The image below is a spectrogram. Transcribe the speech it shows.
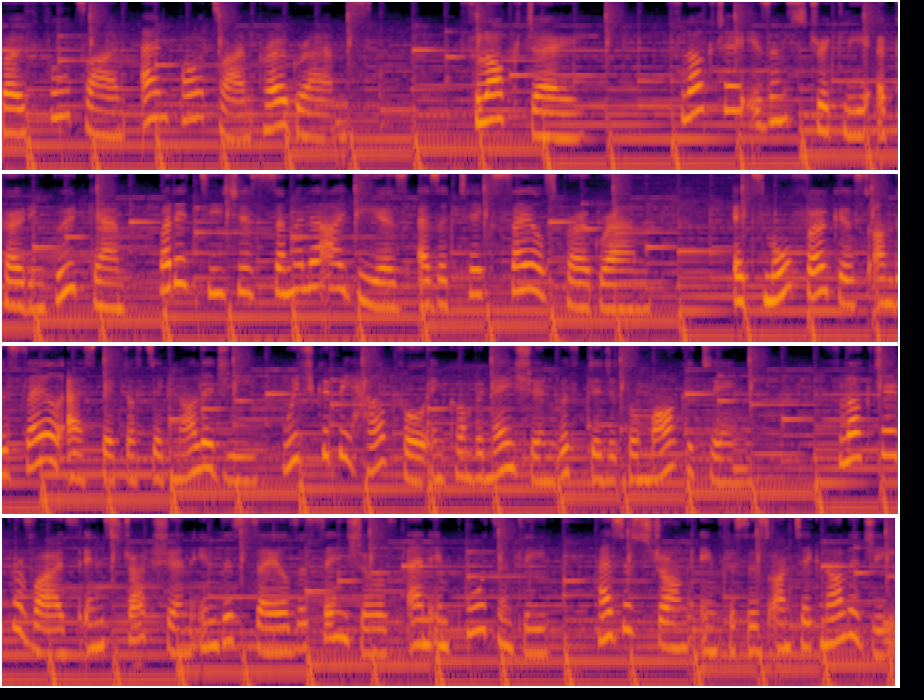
both full-time and part-time programs. Flockjay Flockjay isn't strictly a coding bootcamp, but it teaches similar ideas as a tech sales program. It's more focused on the sale aspect of technology, which could be helpful in combination with digital marketing. Flockjay provides instruction in the sales essentials and importantly, has a strong emphasis on technology.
